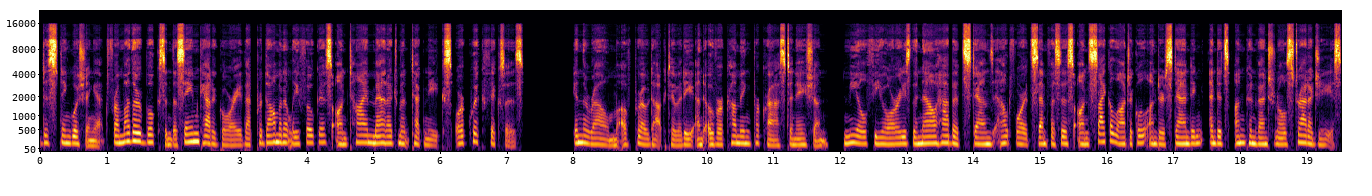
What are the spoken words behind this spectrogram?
distinguishing it from other books in the same category that predominantly focus on time management techniques or quick fixes. In the realm of productivity and overcoming procrastination, Neil Fiore's The Now Habit stands out for its emphasis on psychological understanding and its unconventional strategies.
